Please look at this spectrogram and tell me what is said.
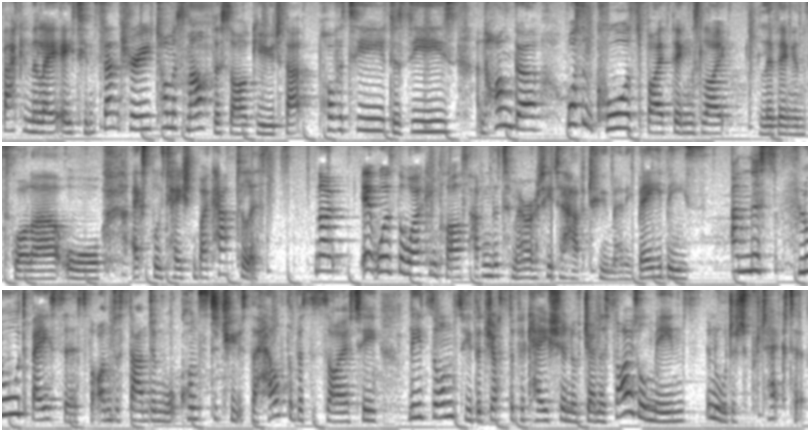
Back in the late 18th century, Thomas Malthus argued that poverty, disease and hunger wasn't caused by things like living in squalor or exploitation by capitalists, no, it was the working class having the temerity to have too many babies. And this flawed basis for understanding what constitutes the health of a society leads on to the justification of genocidal means in order to protect it.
